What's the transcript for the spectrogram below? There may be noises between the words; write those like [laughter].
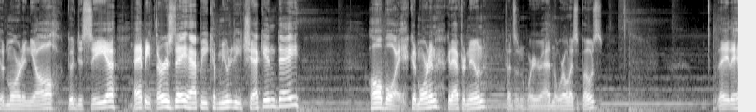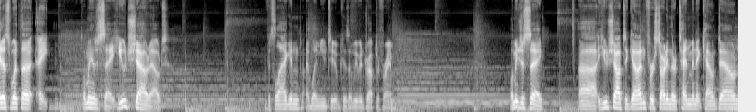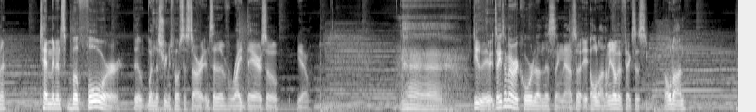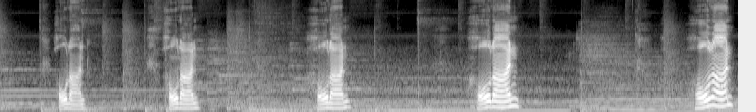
Good morning, y'all. Good to see ya. Happy Thursday. Happy community check-in day. Oh boy. Good morning. Good afternoon. Depends on where you're at in the world, I suppose. They they hit us with a hey. Let me just say, huge shout out. If it's lagging, I blame YouTube because we've dropped a frame. Let me just say, uh, huge shout out to Gun for starting their 10 minute countdown 10 minutes before the when the stream is supposed to start instead of right there. So, you know. Uh, [sighs] dude, it's anytime I record on this thing now. So, it, hold on. Let me know if it fixes. Hold on. Hold on. Hold on. Hold on. Hold on. Hold on.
